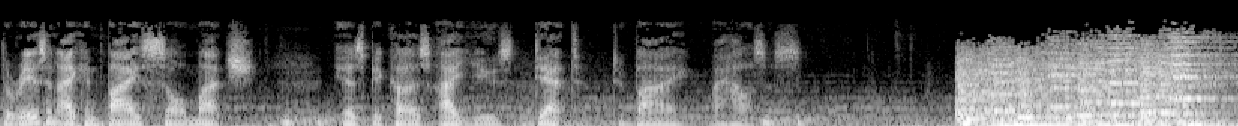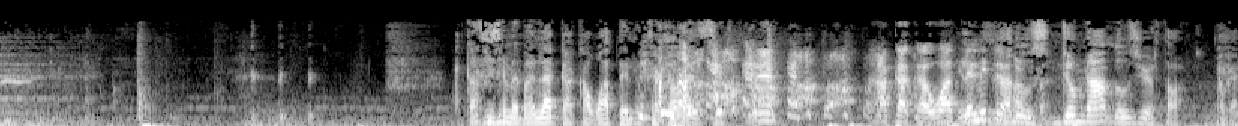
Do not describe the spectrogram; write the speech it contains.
The reason I can buy so much is because I use debt to buy my houses. Casi se me va la cacahuate, lo que acaba de decir. A cacahuate. Let me traduce. Do not lose your thought. Okay.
